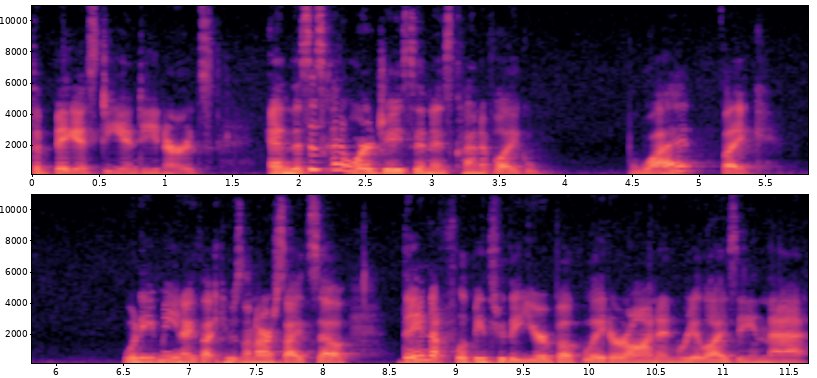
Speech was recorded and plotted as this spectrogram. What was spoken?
the biggest D&D nerds." And this is kind of where Jason is kind of like, "What? Like what do you mean? I thought he was on our side. So they end up flipping through the yearbook later on and realizing that,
